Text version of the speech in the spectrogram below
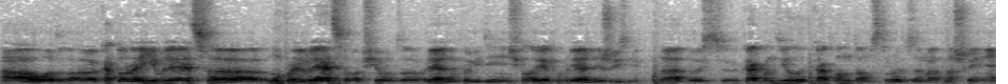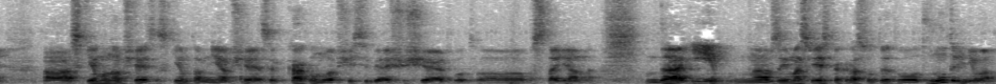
вот, э, которая является, ну, проявляется вообще вот в реальном поведении человека, в реальной жизни, да, то есть как он делает, как он там строит взаимоотношения, а, с кем он общается, с кем там не общается, как он вообще себя ощущает вот, а, постоянно. Да, и а, взаимосвязь как раз вот этого вот внутреннего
